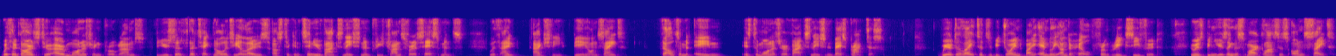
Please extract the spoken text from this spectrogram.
With regards to our monitoring programs, the use of the technology allows us to continue vaccination and pre transfer assessments without actually being on site. The ultimate aim is to monitor vaccination best practice. We're delighted to be joined by Emily Underhill from Grieg Seafood, who has been using the smart glasses on site.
